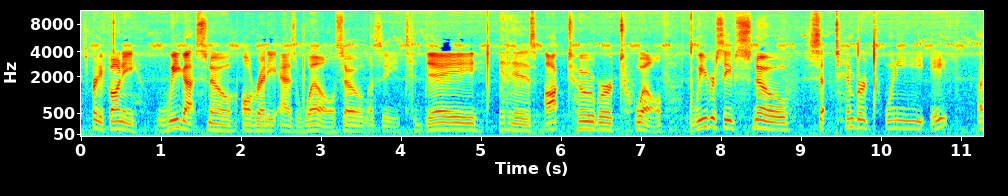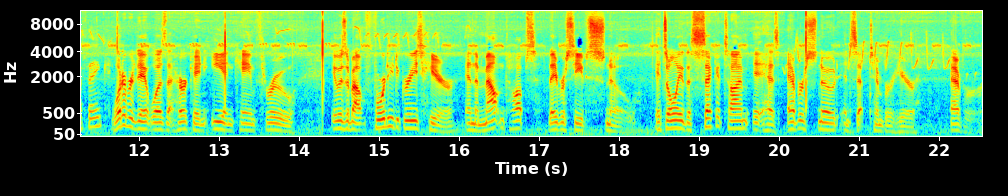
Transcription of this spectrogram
It's pretty funny. We got snow already as well. So let's see, today it is October 12th. We received snow September 28th I think. Whatever day it was that Hurricane Ian came through, it was about 40 degrees here, and the mountaintops, they received snow. It's only the second time it has ever snowed in September here, ever.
